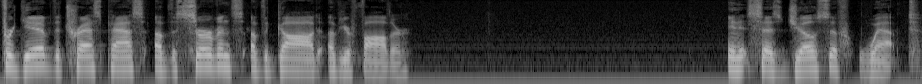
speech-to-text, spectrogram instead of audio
Forgive the trespass of the servants of the God of your father. And it says Joseph wept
